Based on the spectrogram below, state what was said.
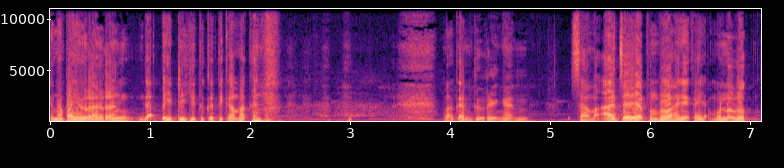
Kenapa ya orang-orang nggak pede gitu ketika makan? Makan gorengan. Sama aja ya pembawaannya kayak monolog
